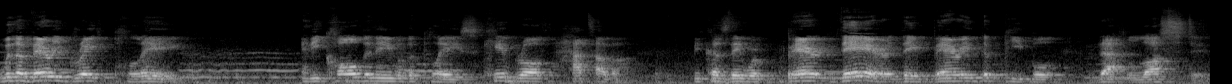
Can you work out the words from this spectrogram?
with a very great plague. And he called the name of the place Kibroth Hattaavah because they were bur- there they buried the people that lusted.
